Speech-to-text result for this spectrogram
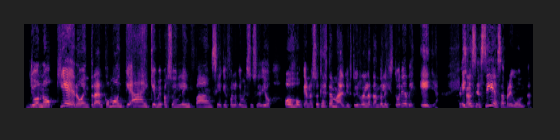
yo no quiero entrar como en que, ay, ¿qué me pasó en la infancia? ¿Qué fue lo que me sucedió? Ojo, que no es que esté mal, yo estoy relatando la historia de ella. Ella se hacía esa pregunta.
